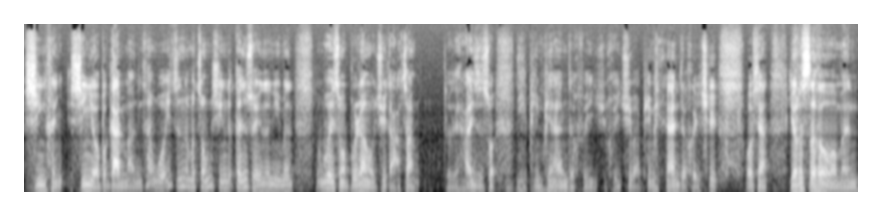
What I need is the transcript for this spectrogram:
心很心有不甘嘛？你看我一直那么忠心的跟随着你们，为什么不让我去打仗？对不对？他一直说你平平安安的回回去吧，平平安安的回去。我想有的时候我们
